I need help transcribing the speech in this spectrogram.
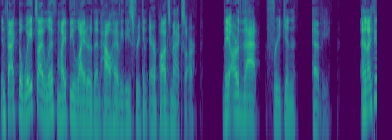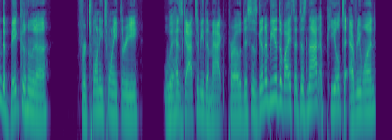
In fact, the weights I lift might be lighter than how heavy these freaking AirPods Max are. They are that freaking heavy. And I think the big kahuna for 2023 has got to be the Mac Pro. This is going to be a device that does not appeal to everyone.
